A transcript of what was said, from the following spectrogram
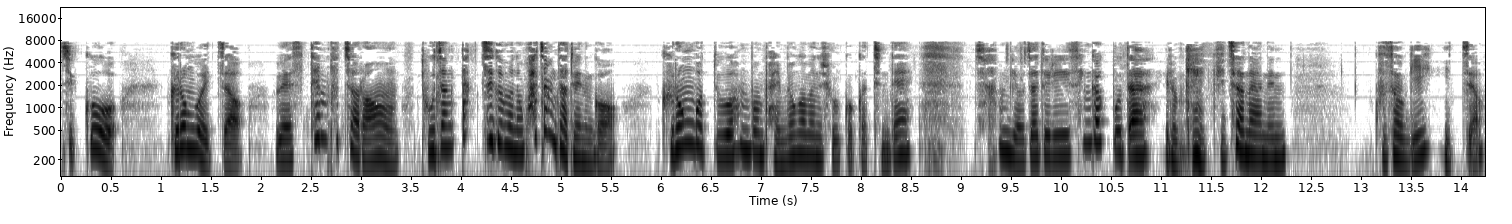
싶고, 그런 거 있죠. 왜 스탬프처럼 도장 딱 찍으면 화장 다 되는 거. 그런 것도 한번 발명하면 좋을 것 같은데, 참 여자들이 생각보다 이렇게 귀찮아하는 구석이 있죠.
